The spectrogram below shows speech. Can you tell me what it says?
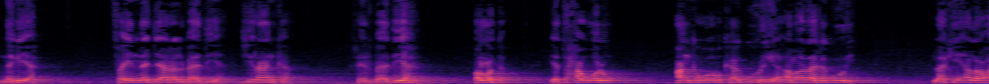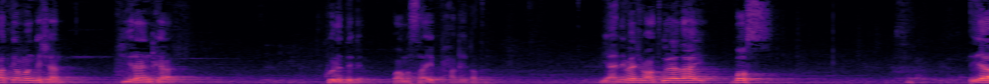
negiah faina jaara albaadiya jiraanka reer baadiyaha ologa yataxawalu canka wooba kaa guuraya ama adaa ka guuri laakiin alla waxaad ka mangashaan jiraanka kula degan. Waa masaa'ib xaqiiqatan. Yani meesha waxaad ku leedahay bos ya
